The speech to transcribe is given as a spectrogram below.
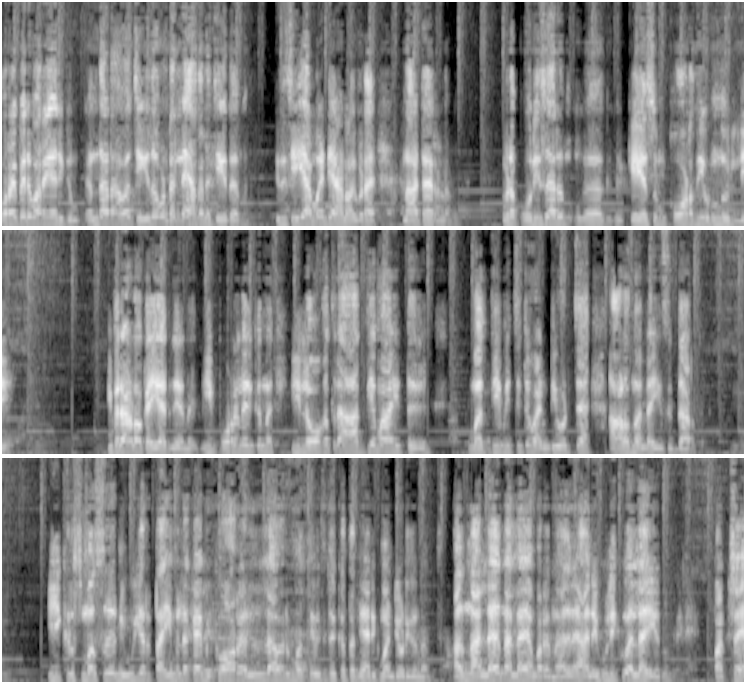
കുറെ പേര് പറയായിരിക്കും എന്താണ് അവൻ ചെയ്തുകൊണ്ടല്ലേ അതന്നെ ചെയ്തതെന്ന്? ഇത് ചെയ്യാൻ വേണ്ടിയാണോ ഇവിടെ നാട്ടുകാരുള്ളത്? ഇവിടെ പോലീസുകാരും കേസും കോടതിയും ഒന്നുമില്ലേ? ഇവരാണോ കൈകാര്യം ചെയ്യുന്നത് ഈ പുറയിലിരിക്കുന്ന ഈ ലോകത്തിൽ ആദ്യമായിട്ട് മദ്യപിച്ചിട്ട് വണ്ടി ഓടിച്ച ആളൊന്നല്ല ഈ സിദ്ധാർത്ഥ് ഈ ക്രിസ്മസ് ന്യൂ ഇയർ ടൈമിലൊക്കെ മിക്കവാറും എല്ലാവരും മദ്യപിച്ചിട്ടൊക്കെ തന്നെയായിരിക്കും വണ്ടി ഓടിക്കുന്നത്. അത് നല്ലതെന്നല്ല ഞാൻ പറയുന്നത്. അതിനെ അനുകൂലിക്കുമല്ല ചെയ്യുന്നത്. പക്ഷേ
